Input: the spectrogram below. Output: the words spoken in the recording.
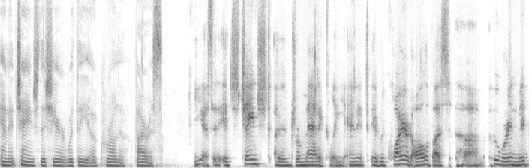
and it changed this year with the uh, coronavirus. Yes, it, it's changed uh, dramatically, and it, it required all of us um, who were in mid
